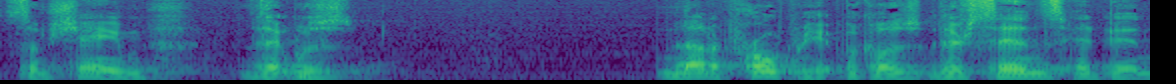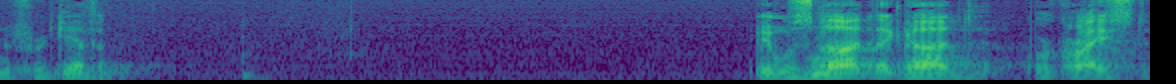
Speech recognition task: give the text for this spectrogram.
some shame that was not appropriate because their sins had been forgiven. It was not that God or Christ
